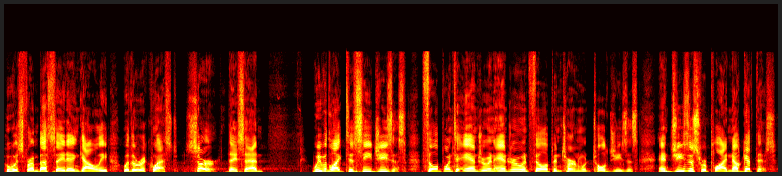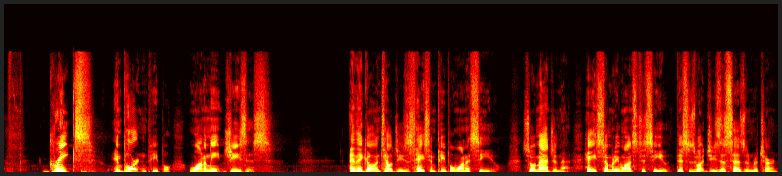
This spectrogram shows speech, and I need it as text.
who was from Bethsaida in Galilee, with a request. Sir, they said, we would like to see Jesus. Philip went to Andrew, and Andrew and Philip in turn told Jesus. And Jesus replied, Now get this Greeks, important people, want to meet Jesus. And they go and tell Jesus, Hey, some people want to see you. So imagine that. Hey, somebody wants to see you. This is what Jesus says in return.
